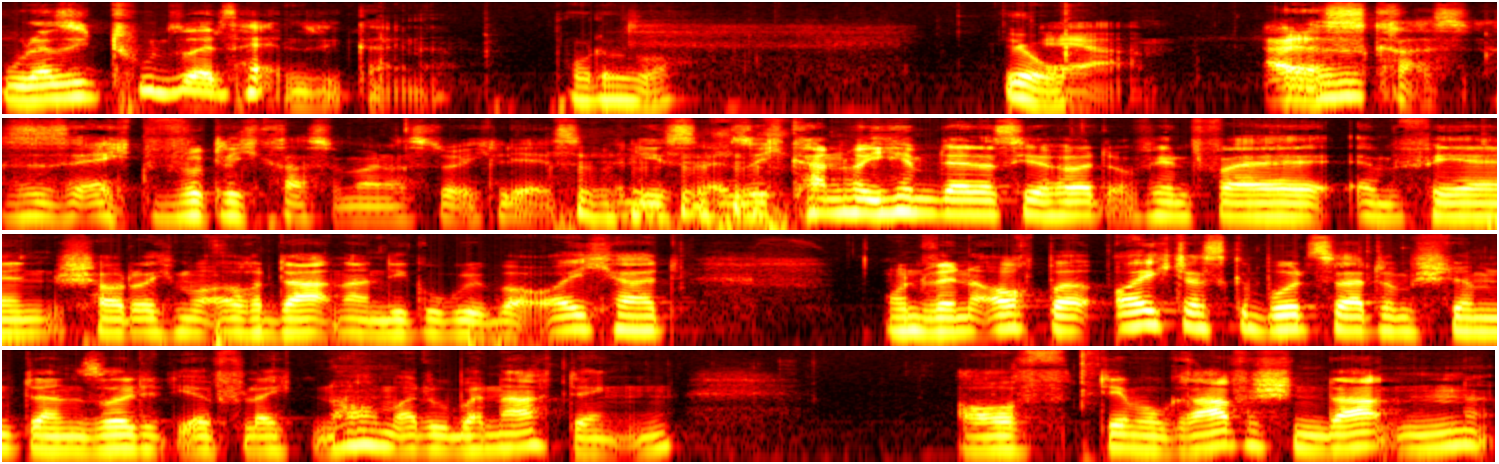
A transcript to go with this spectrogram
Oder sie tun so, als hätten sie keine. Oder so. Jo. Ja. Aber das ist krass. Das ist echt wirklich krass, wenn man das durchliest. liest. Also ich kann nur jedem, der das hier hört, auf jeden Fall empfehlen, schaut euch mal eure Daten an, die Google über euch hat. Und wenn auch bei euch das Geburtsdatum stimmt, dann solltet ihr vielleicht nochmal drüber nachdenken, auf demografischen Daten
